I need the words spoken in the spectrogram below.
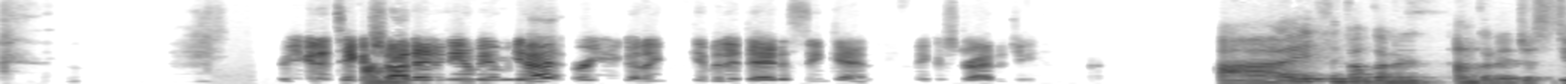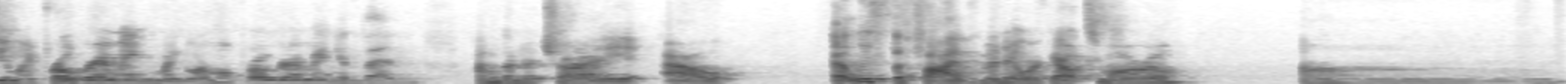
Are you going to take a um, shot at any of them yet, or are you going to give it a day to sink in, make a strategy? I think I'm gonna I'm gonna just do my programming, my normal programming, and then I'm gonna try out at least the five minute workout tomorrow. Um,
